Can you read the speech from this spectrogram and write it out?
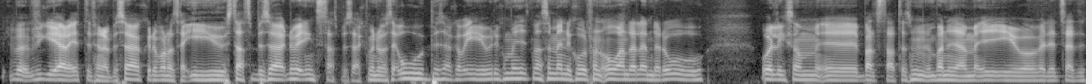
vi fick göra jättefina besök och det var något så EU-statsbesök, det var inte statsbesök men det var så här, oh, besök av EU, det kommer hit massa människor från oh, andra länder, oh. Och liksom eh, baltstater som var nya med i EU och väldigt så här,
